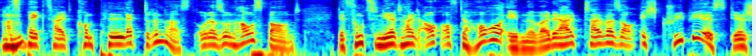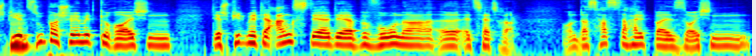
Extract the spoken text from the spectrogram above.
Aspekt halt komplett drin hast. Oder so ein Housebound. Der funktioniert halt auch auf der Horrorebene, weil der halt teilweise auch echt creepy ist. Der spielt super schön mit Geräuschen, der spielt mit der Angst der, der Bewohner äh, etc. Und das hast du halt bei solchen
